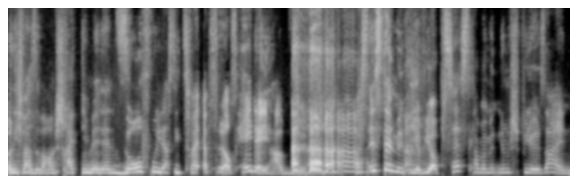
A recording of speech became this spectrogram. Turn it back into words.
Und ich war so, warum schreibt die mir denn so früh, dass sie zwei Äpfel auf Heyday haben will? was ist denn mit ihr? Wie obsessed kann man mit einem Spiel sein?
